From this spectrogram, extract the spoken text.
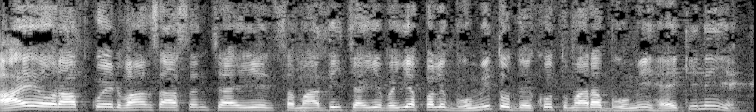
आए और आपको एडवांस आसन चाहिए, समाधि चाहिए, भैया, पहले भूमि तो देखो, तुम्हारा भूमि है कि नहीं है?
